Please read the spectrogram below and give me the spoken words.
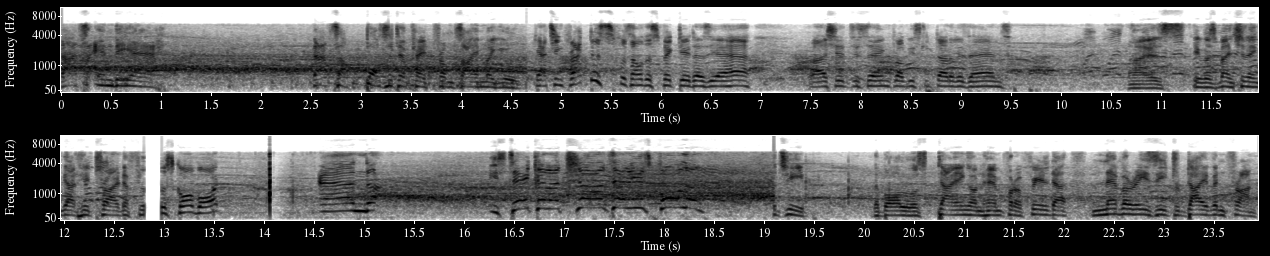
That's in the air. That's a positive hit from Saim Ayub. catching practice for some of the spectators here. Rashid just saying probably slipped out of his hands. As he was mentioning that he tried to flip The scoreboard. And he's taken a chance and he's fallen. Jeep. The ball was dying on him for a fielder. Never easy to dive in front.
